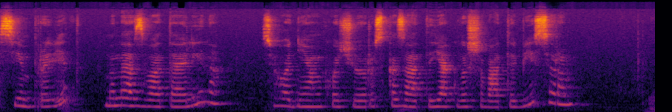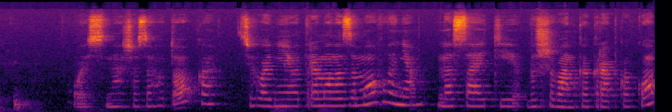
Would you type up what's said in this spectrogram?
Всім привіт! Мене звати Аліна. Сьогодні я вам хочу розказати, як вишивати бісером. Ось наша заготовка. Сьогодні я отримала замовлення на сайті вишиванка.com.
